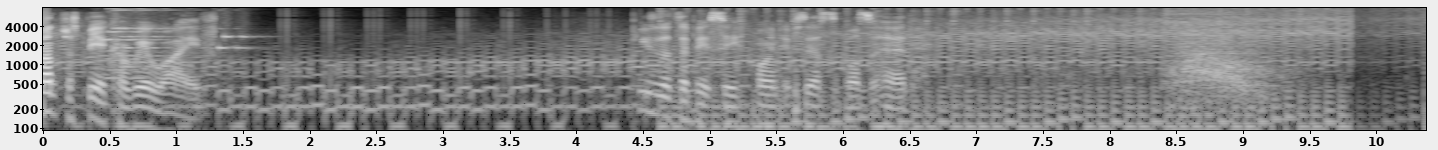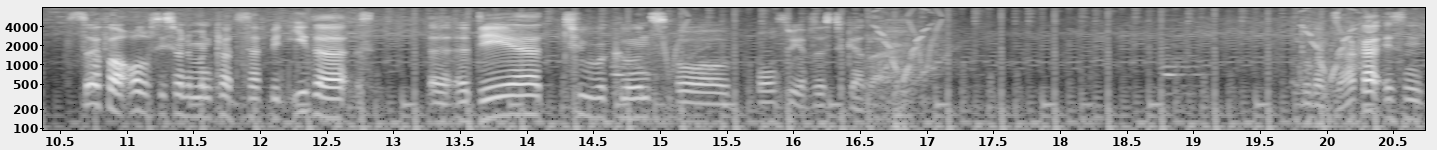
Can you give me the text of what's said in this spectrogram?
Can't just be a career wife. Please let there be a save point if there's the boss ahead. So far, all of these tournament cuts have been either uh, a, a deer, two raccoons, or all three of those together. Dogenzaka isn't...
